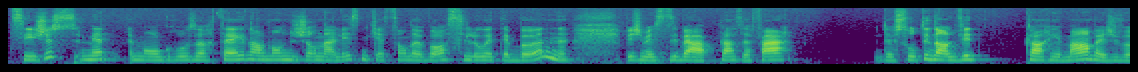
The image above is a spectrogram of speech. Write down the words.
C'est juste mettre mon gros orteil dans le monde du journalisme, une question de voir si l'eau était bonne. Puis je me suis dit, ben, à la place de faire, de sauter dans le vide carrément, ben, je vais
